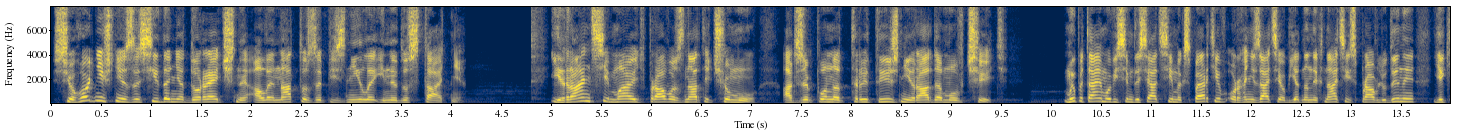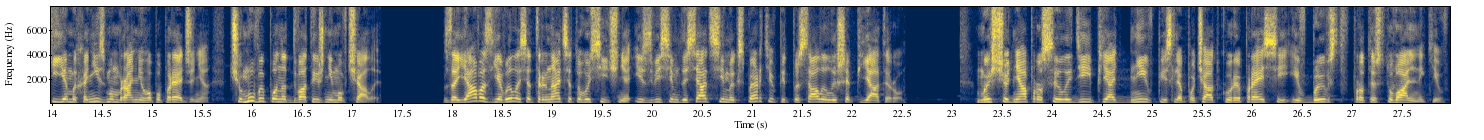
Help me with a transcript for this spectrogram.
Сьогоднішнє засідання доречне, але надто запізніле і недостатнє. Іранці мають право знати чому, адже понад три тижні Рада мовчить. Ми питаємо 87 експертів Організації Об'єднаних Націй з прав людини, які є механізмом раннього попередження. Чому ви понад два тижні мовчали? Заява з'явилася 13 січня, із 87 експертів підписали лише п'ятеро. Ми щодня просили дій 5 днів після початку репресій і вбивств протестувальників.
